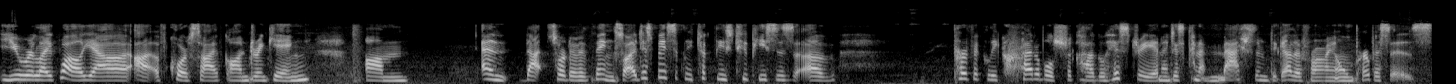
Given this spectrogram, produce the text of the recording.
you were like, well, yeah, uh, of course I've gone drinking, um, and that sort of a thing. So I just basically took these two pieces of perfectly credible Chicago history and I just kind of mashed them together for my own purposes.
